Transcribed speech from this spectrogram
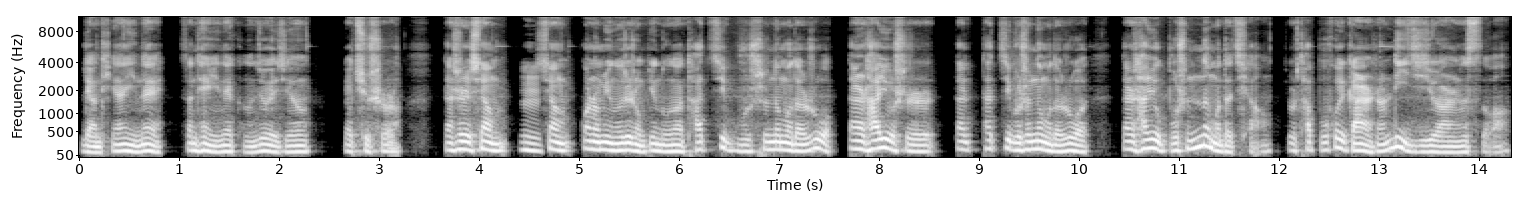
两天以内、三天以内，可能就已经要去世了。但是像嗯像冠状病毒这种病毒呢，它既不是那么的弱，但是它又是，但它既不是那么的弱，但是它又不是那么的强，就是它不会感染上立即就让人死亡，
